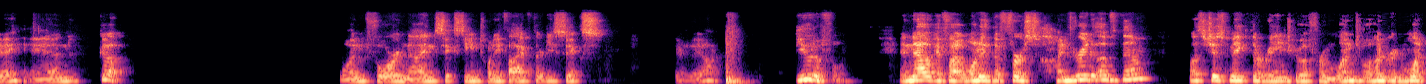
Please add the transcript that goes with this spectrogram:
Okay, and go. 1, 4, 9, 16, 25, 36. There they are. Beautiful. And now if I wanted the first 100 of them, Let's just make the range go from 1 to 101.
